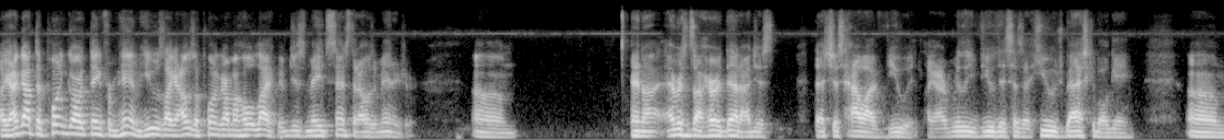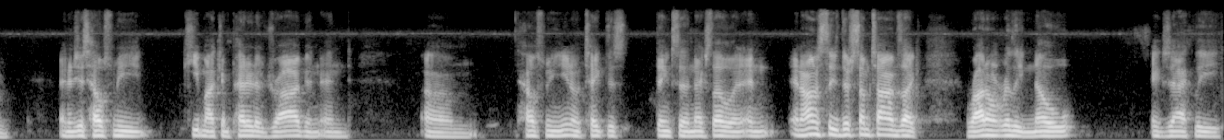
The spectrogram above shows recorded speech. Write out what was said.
like I got the point guard thing from him. He was like, I was a point guard my whole life. It just made sense that I was a manager. Um and I, ever since I heard that, I just that's just how I view it. Like I really view this as a huge basketball game. Um and it just helps me keep my competitive drive and and um helps me, you know, take this thing to the next level. And and, and honestly, there's sometimes like where I don't really know exactly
